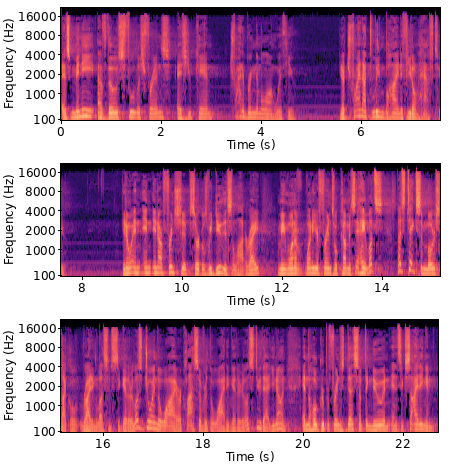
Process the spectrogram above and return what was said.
as many of those foolish friends as you can, try to bring them along with you. You know, try not to leave them behind if you don't have to. You know, in, in, in our friendship circles, we do this a lot, right? I mean, one of, one of your friends will come and say, hey, let's, let's take some motorcycle riding lessons together. Let's join the Y or class over at the Y together. Let's do that, you know? And, and the whole group of friends does something new and, and it's exciting. And,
